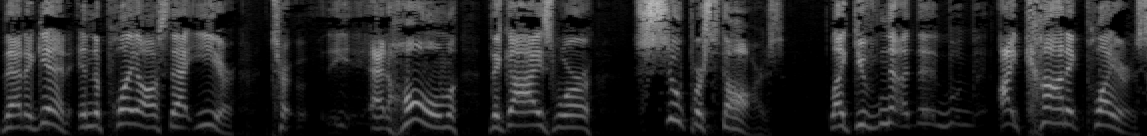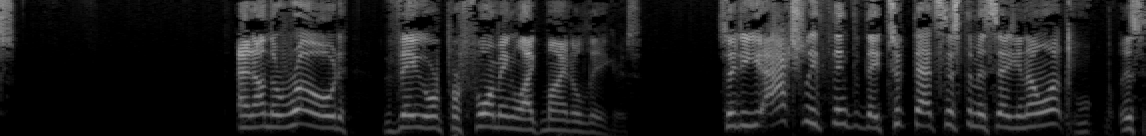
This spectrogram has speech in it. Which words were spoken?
That again, in the playoffs that year, at home, the guys were superstars. Like you've uh, iconic players. And on the road, they were performing like minor leaguers. So do you actually think that they took that system and said, you know what, this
